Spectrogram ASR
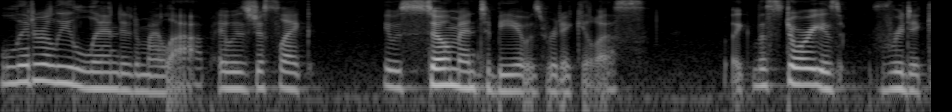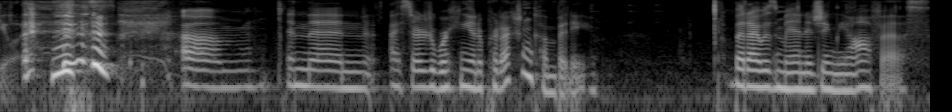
literally landed in my lap. It was just like it was so meant to be. It was ridiculous. Like the story is ridiculous. um, and then I started working at a production company, but I was managing the office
